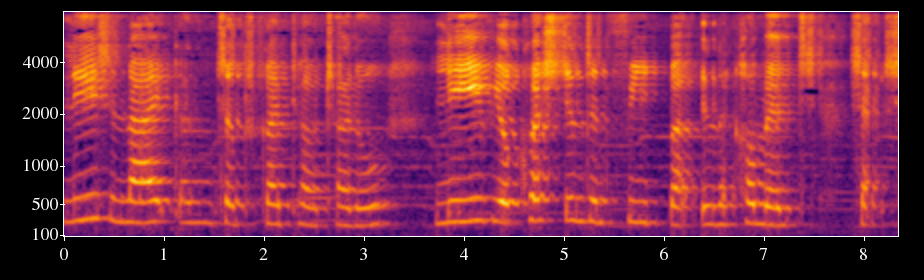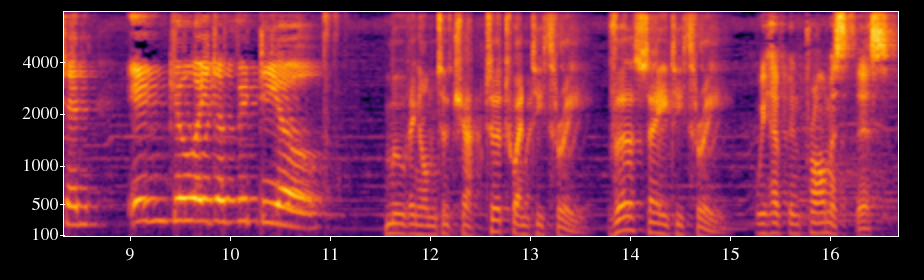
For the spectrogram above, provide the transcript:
like and subscribe to our channel. Leave your questions and feedback in the comments section. Enjoy the video. Moving on to chapter 23, verse 83. We have been promised this,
